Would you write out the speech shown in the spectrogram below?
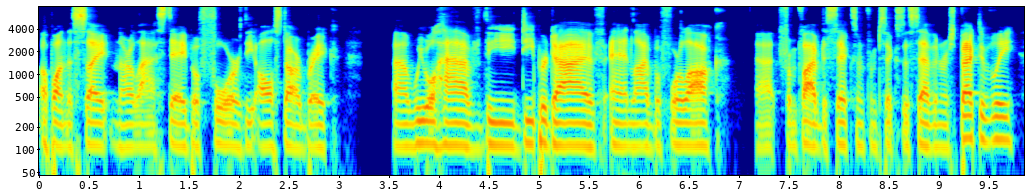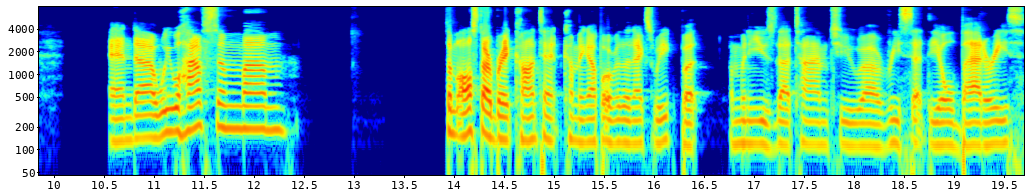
up on the site in our last day before the All Star break. Uh, we will have the deeper dive and live before lock at, from five to six and from six to seven respectively, and uh, we will have some um, some All Star break content coming up over the next week. But I'm going to use that time to uh, reset the old batteries.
